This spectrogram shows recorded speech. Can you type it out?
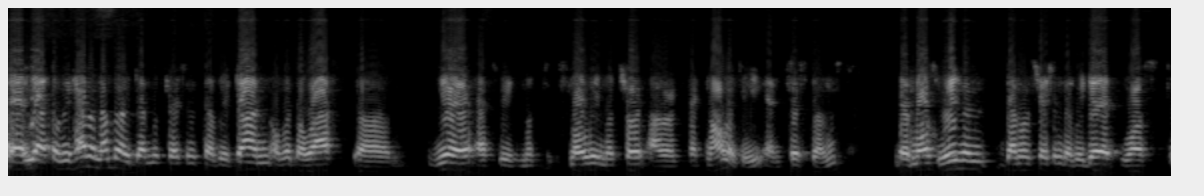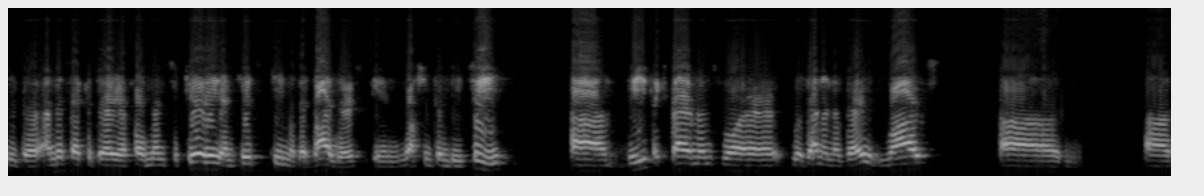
Uh, yeah, so we have a number of demonstrations that we've done over the last um, year as we've slowly matured our technology and systems. The most recent demonstration that we did was to the Undersecretary of Homeland Security and his team of advisors in Washington, D.C. Um, these experiments were, were done in a very large, um, uh,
